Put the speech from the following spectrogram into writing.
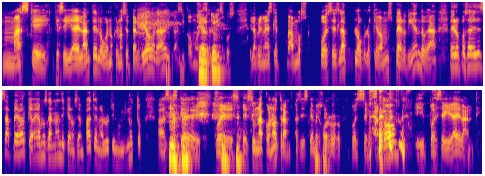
más que, que seguir adelante lo bueno que no se perdió verdad y así como dice Luis pues es la primera vez que vamos pues es la, lo, lo, que vamos perdiendo, ¿verdad? Pero pues a veces está peor que vayamos ganando y que nos empaten al último minuto. Así es que, pues, es una con otra. Así es que mejor, pues, se empató y pues seguir adelante.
